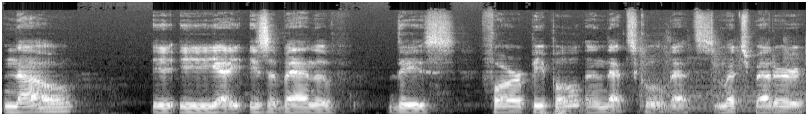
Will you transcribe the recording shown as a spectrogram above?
now, it, it, yeah, is a band of these four people, and that's cool. That's much better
